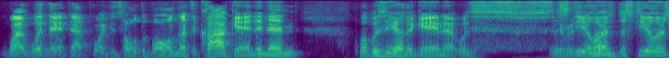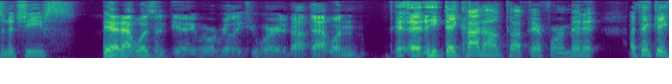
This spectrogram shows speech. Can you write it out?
why would they at that point just hold the ball and let the clock end? And then what was the other game that was the was Steelers, one. the Steelers and the Chiefs. Yeah, that wasn't. Yeah, we weren't really too worried about that one. It, it- he, they kind of hung tough there for a minute. I think they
